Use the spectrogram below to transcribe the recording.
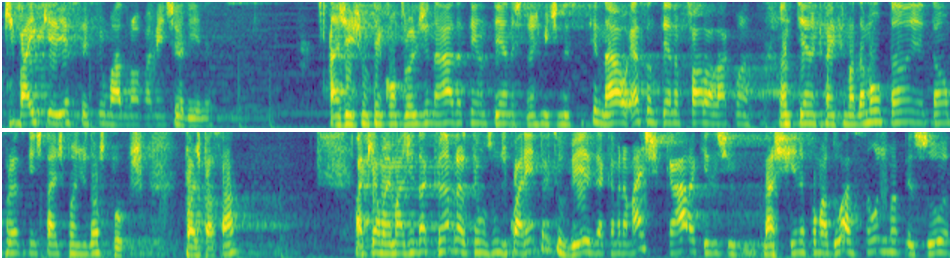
que vai querer ser filmado novamente ali, né? A gente não tem controle de nada, tem antenas transmitindo esse sinal. Essa antena fala lá com a antena que está em cima da montanha, então é um projeto que a gente está expandindo aos poucos. Pode passar? Aqui é uma imagem da câmera, ela tem um zoom de 48 vezes, é a câmera mais cara que existe na China, foi uma doação de uma pessoa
